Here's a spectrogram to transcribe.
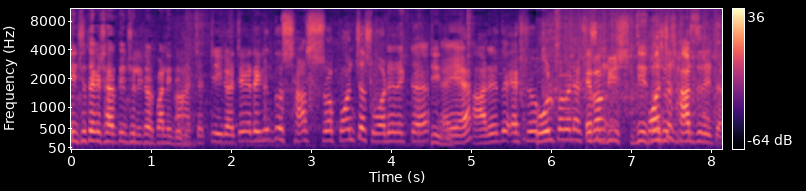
তিনশো থেকে সাড়ে তিনশো লিটার পানি দিবে। আচ্ছা ঠিক আছে। এটা কিন্তু সাতশো পঞ্চাশ ওয়ার্ডের একটা আর এটা একশো গোল্ড পাবেন এবং পঞ্চাশ হার্জের এটা।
